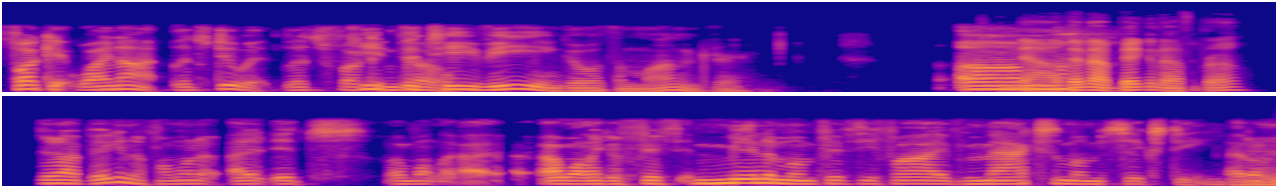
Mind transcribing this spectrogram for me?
fuck it. Why not? Let's do it. Let's fucking Keep the go. TV and go with a monitor. Um, no, they're not big enough, bro. they're not big enough. I want to. I, it's. I want. like- I, I want like a fifty minimum fifty-five, maximum sixty. I don't Yeah.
